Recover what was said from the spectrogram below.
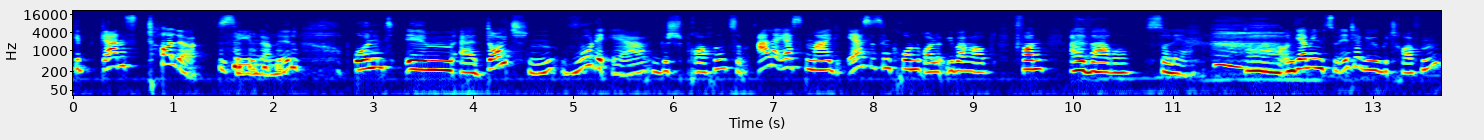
gibt ganz tolle Szenen damit. Und im äh, Deutschen wurde er gesprochen zum allerersten Mal, die erste Synchronrolle überhaupt, von Alvaro Soler. Ah, Und wir haben ihn zum Interview getroffen,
